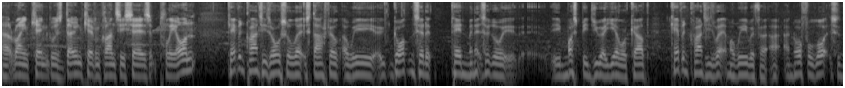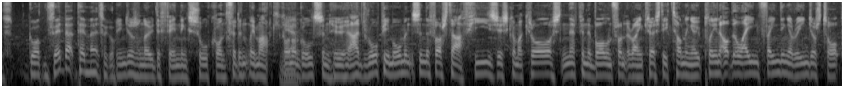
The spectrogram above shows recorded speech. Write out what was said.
Uh, Ryan Kent goes down. Kevin Clancy says, play on. Kevin Clancy's also let Starfelt away. Gordon said it 10 minutes ago. He, he must be due a yellow card. Kevin Clancy's let him away with a, a, an awful lot since Gordon said that 10 minutes ago. Rangers are now defending so confidently, Mark. Connor Yeah. Goldson, who had ropey moments in the first half, he's just come across, nipping the ball in front of Ryan Christie, turning out, playing it up the line, finding a Rangers top.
